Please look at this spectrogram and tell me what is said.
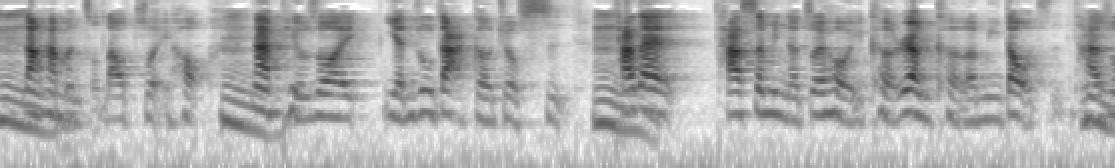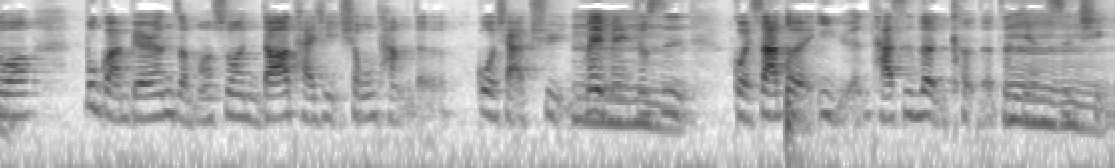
嗯、让他们走到最后。嗯、那比如说岩柱大哥就是。嗯他在他生命的最后一刻认可了米豆子，他说不管别人怎么说，你都要抬起胸膛的过下去。妹妹就是鬼杀队的一员，他是认可的这件事情。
